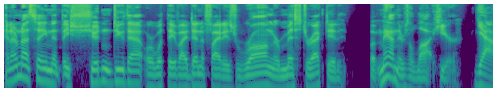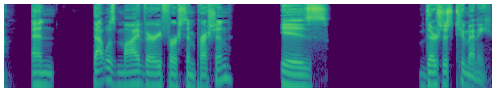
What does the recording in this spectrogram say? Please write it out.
And I'm not saying that they shouldn't do that or what they've identified is wrong or misdirected, but man, there's a lot here. Yeah. And that was my very first impression is there's just too many.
